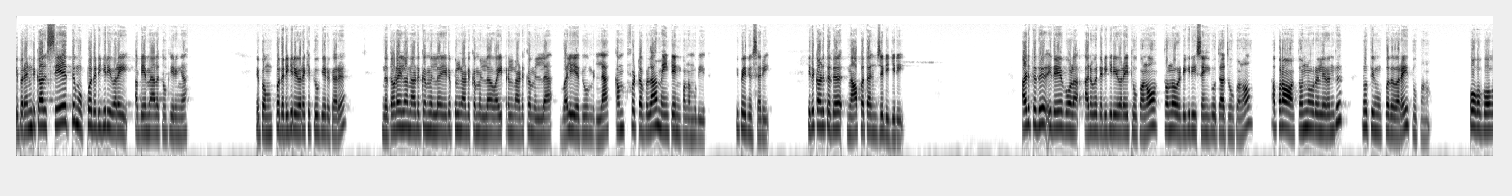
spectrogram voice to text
இப்போ ரெண்டு கால் சேர்த்து முப்பது டிகிரி வரை அப்படியே மேலே தூக்கிடுங்க இப்போ முப்பது டிகிரி வரைக்கும் தூக்கியிருக்காரு. இந்த தொடையில் நடுக்கம் இல்லை இடுப்பில் நடுக்கம் இல்லை வயிற்றில் நடுக்கம் இல்லை வலி எதுவும் இல்லை கம்ஃபர்டபுளாக மெயின்டைன் பண்ண முடியுது. இப்போ இது சரி. இதுக்கு அடுத்தது நாற்பத்தஞ்சு டிகிரி அடுத்தது இதே போல் அறுபது டிகிரி வரை தூக்கணும் தொண்ணூறு டிகிரி செங்குத்தாக தூக்கணும் அப்புறம் தொண்ணூறுலேருந்து நூற்றி முப்பது வரை தூக்கணும். போக போக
